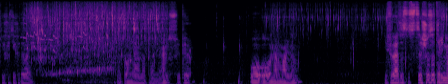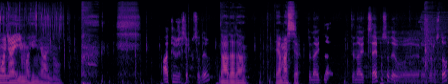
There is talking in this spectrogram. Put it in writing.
Тихо, тихо, давай. Наполняем, наполняем, супер. О, о, нормально. Ніфіга, це, це що за тренування іма геніального. А ти вже все посадив? Да, да, да. Та я мастер. Ти навіть на. Ти навіть цей посадив е, роз- росток?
